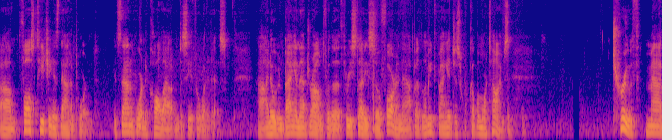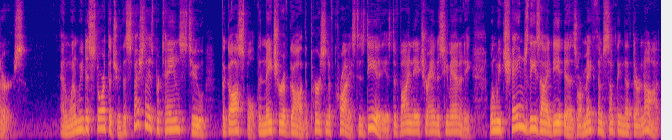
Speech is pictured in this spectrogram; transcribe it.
Um, false teaching is that important. It's that important to call out and to see it for what it is. Uh, I know we've been banging that drum for the three studies so far in that, but let me bang it just a couple more times. Truth matters. And when we distort the truth, especially as pertains to the gospel, the nature of God, the person of Christ, his deity, his divine nature, and his humanity, when we change these ideas or make them something that they're not,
